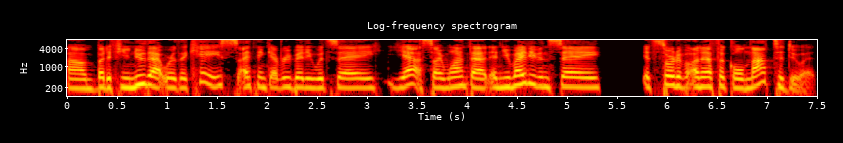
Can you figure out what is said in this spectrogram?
Um, but if you knew that were the case i think everybody would say yes i want that. And you might even say it's sort of unethical not to do it.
